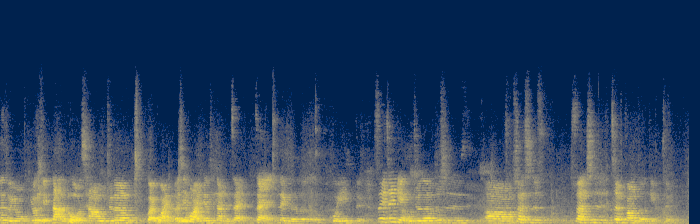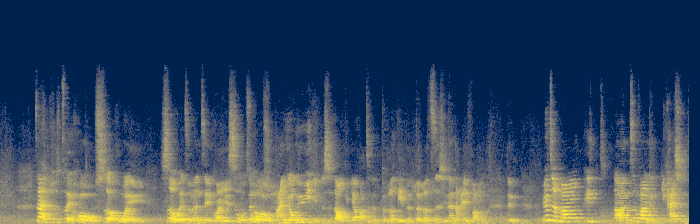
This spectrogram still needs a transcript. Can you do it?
那个有有点大的落差，我觉得怪怪的。而且后来没有听到你们在在那个回应，对，所以这一点我觉得就是呃算是算是正方得点，对。再就是最后社会。社会责任这一块也是我最后蛮犹豫一点，就是到底要把这个得点的得字写在哪一方？对，因为正方一，呃，正方你一开始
